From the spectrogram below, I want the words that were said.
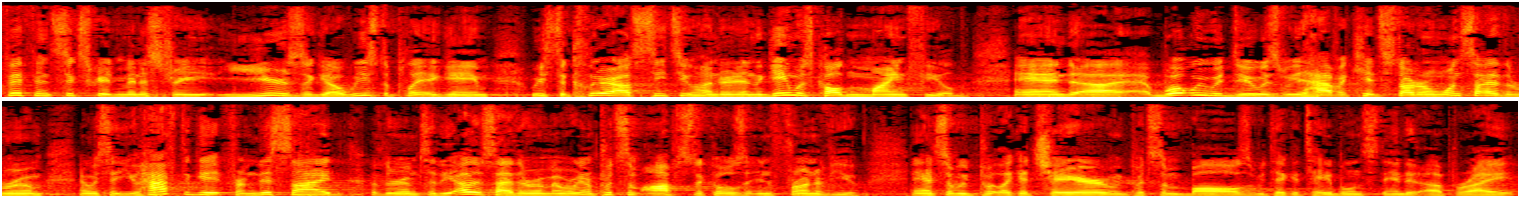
fifth and sixth grade ministry years ago, we used to play a game. We used to clear out C200, and the game was called Minefield. And uh, what we would do is we'd have a kid start on one side of the room, and we'd say, You have to get from this side of the room to the other side of the room, and we're going to put some obstacles in front of you. And so we'd put like a chair, we'd put some balls, we'd take a table and stand it upright,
